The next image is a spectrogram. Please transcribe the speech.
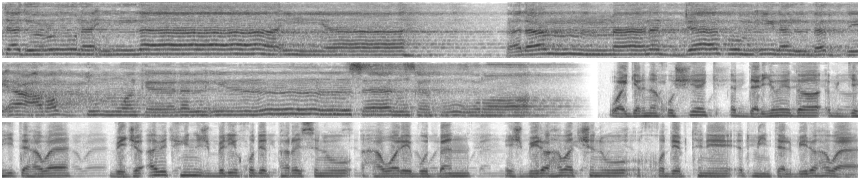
تدعون إلا إياه فلما نجاكم إلى البر أعرضتم وكان الإنسان كفورا و اگر نخوشیک دریای دا بگهیت هوا و جا اوید هینش بلی خودت پرسن و هوار بود بن اش بیرا هوا چنو خود بتنه اتمین تل بیرا هوا.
